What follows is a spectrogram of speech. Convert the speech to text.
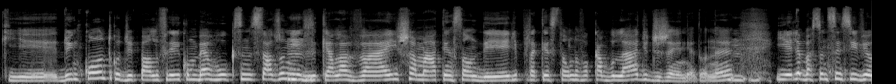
que do encontro de Paulo Freire com Bell Hooks nos Estados Unidos, hum. e que ela vai chamar a atenção dele para a questão do vocabulário de gênero, né? Hum. E ele é bastante sensível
